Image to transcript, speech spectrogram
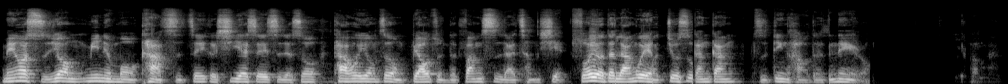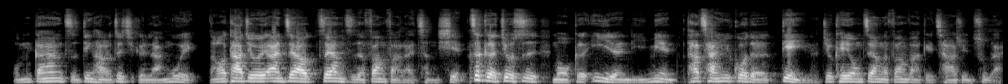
没有使用 minimal cuts 这个 CSS 的时候，它会用这种标准的方式来呈现。所有的栏位就是刚刚指定好的内容。我们刚刚指定好了这几个栏位，然后它就会按照这样子的方法来呈现。这个就是某个艺人里面他参与过的电影呢，就可以用这样的方法给查询出来。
